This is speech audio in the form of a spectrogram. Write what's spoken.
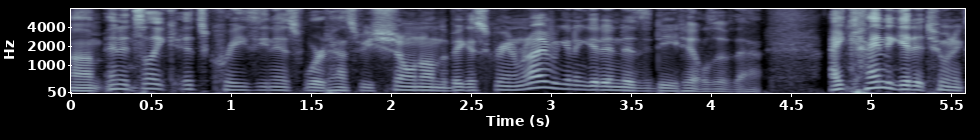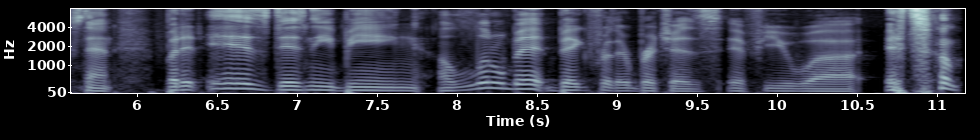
Um, and it's like it's craziness where it has to be shown on the biggest screen. I'm not even going to get into the details of that. I kind of get it to an extent, but it is Disney being a little bit big for their britches. If you, uh, it's a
